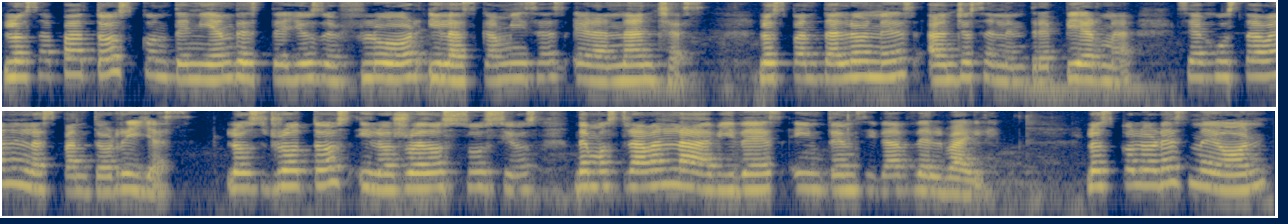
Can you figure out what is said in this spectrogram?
Los zapatos contenían destellos de flúor y las camisas eran anchas. Los pantalones, anchos en la entrepierna, se ajustaban en las pantorrillas. Los rotos y los ruedos sucios demostraban la avidez e intensidad del baile. Los colores neón,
